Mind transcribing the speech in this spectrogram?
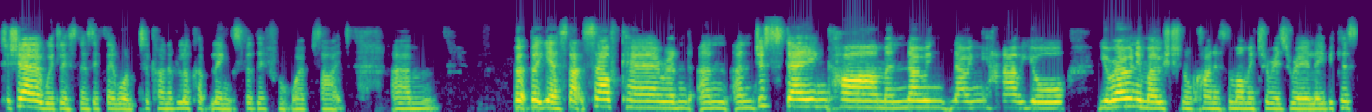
to share with listeners if they want to kind of look up links for different websites. Um, but but yes that self-care and and and just staying calm and knowing knowing how your your own emotional kind of thermometer is really because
